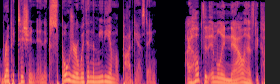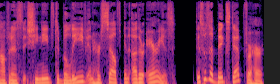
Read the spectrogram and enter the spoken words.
repetition and exposure within the medium of podcasting. I hope that Emily now has the confidence that she needs to believe in herself in other areas. This was a big step for her,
